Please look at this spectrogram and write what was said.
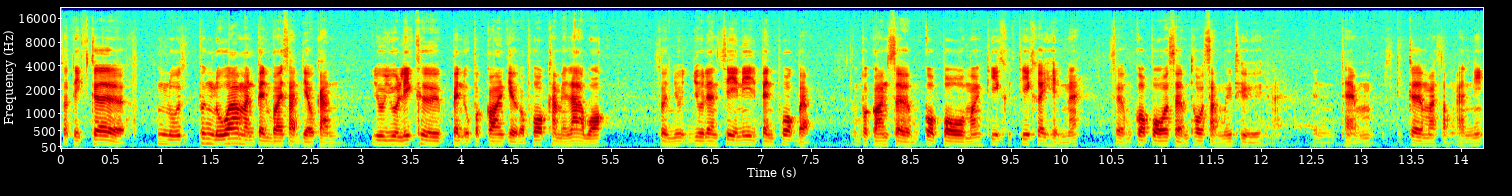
สติกเกอร์เพิ่งรู้เพิ่งรู้ว่ามันเป็นบริษัทเดียวกันยูยูริคือเป็นอุปกรณ์เกี่ยวกับพวกคาเมล่าวอล์กส่วนยูเลนซี่นี่เป็นพวกแบบอุปกรณ์เสริมโกโปรมั้งที่ที่เคยเห็นนะ เสริมโกโปรเสริมโทรศัพท์มือถืออะเป็นแถมสติกเกอร์มาสองอันนี้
